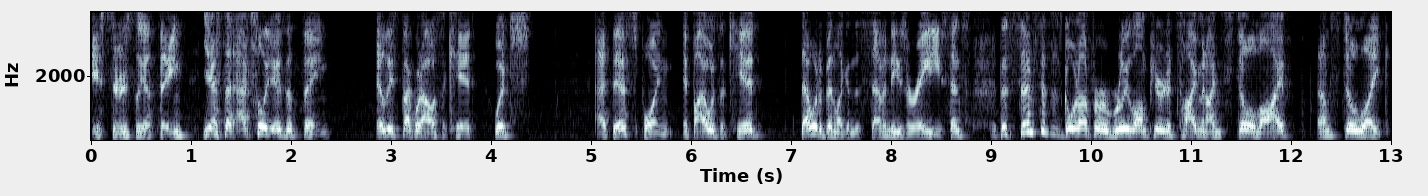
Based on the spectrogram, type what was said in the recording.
is seriously a thing? Yes, that actually is a thing. At least back when I was a kid. Which, at this point, if I was a kid, that would have been like in the 70s or 80s. Since The Simpsons is going on for a really long period of time and I'm still alive, and I'm still like,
